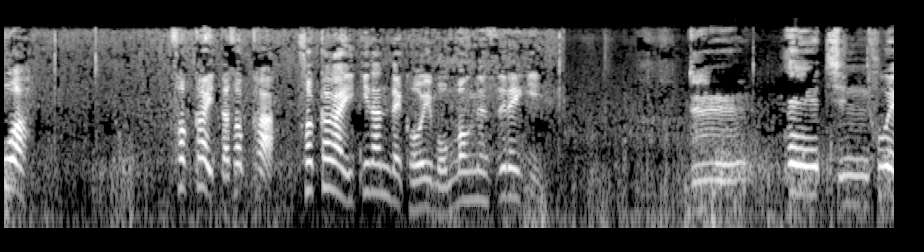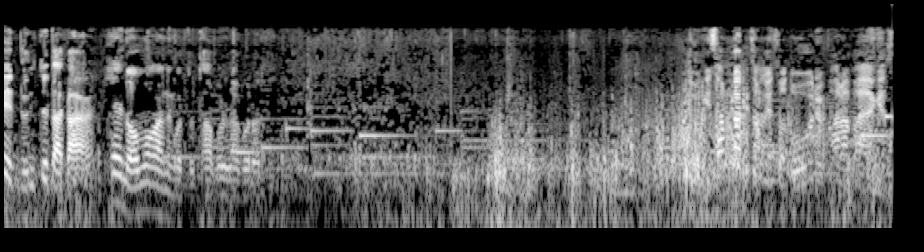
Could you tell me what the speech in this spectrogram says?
우와! 석화 있다, 석화. 석화가 있긴 한데 거의 못 먹는 쓰레기. 늘, 해 진 후에 눈 뜨다가 해 넘어가는 것도 다 볼라 그러네. 여기 삼각정에서 노을을 바라봐야겠어.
